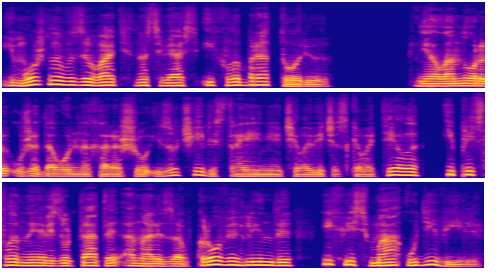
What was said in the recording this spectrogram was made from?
и можно вызывать на связь их лабораторию. Неоланоры уже довольно хорошо изучили строение человеческого тела, и присланные результаты анализов крови Линды их весьма удивили.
